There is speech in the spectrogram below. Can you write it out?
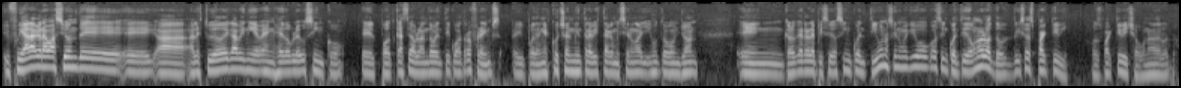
Y fui a la grabación de al estudio de Gaby Nieves en GW5 el podcast de Hablando 24 Frames y pueden escuchar mi entrevista que me hicieron allí junto con John en, creo que era el episodio 51, si no me equivoco, 52, uno de los dos, dice Spark TV o Spark TV Show, uno de los dos.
